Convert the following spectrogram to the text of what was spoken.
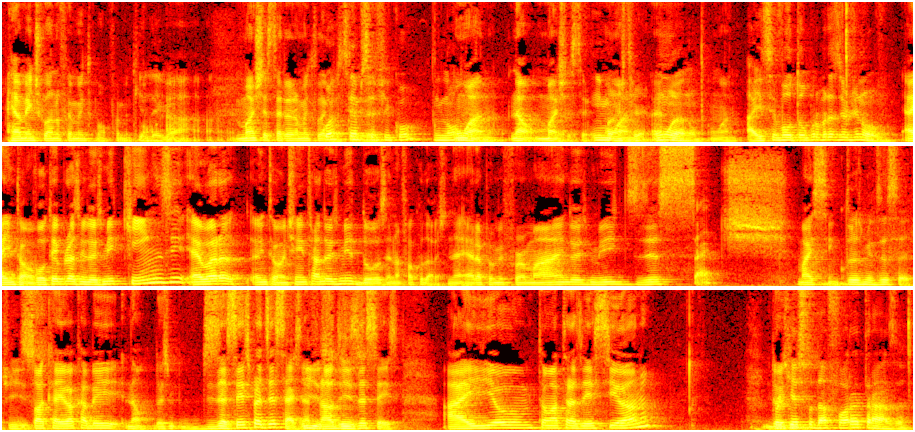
realmente o ano foi muito bom, foi muito Que bom. legal. A- Manchester era muito legal. Quanto tempo você ficou em Londres? Um ano. Não, Manchester. Em um Manchester. Ano, Um é. ano. Um ano. Aí você voltou pro Brasil de novo. Aí então, eu voltei pro Brasil em 2015. Eu era. Então, eu tinha entrado em 2012 na faculdade, né? Era pra me formar em 2017. Mais 5. 2017, isso. Só que aí eu acabei. Não, 2016 pra 17, né? Isso, Final de isso. 16. 16. Aí eu então atrasei esse ano. Porque 2000 estudar fora atrasa.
